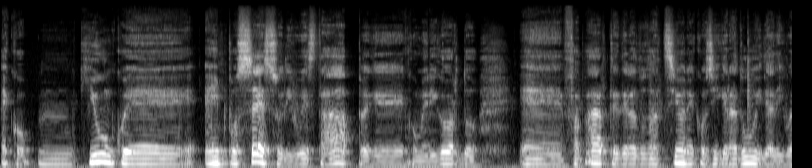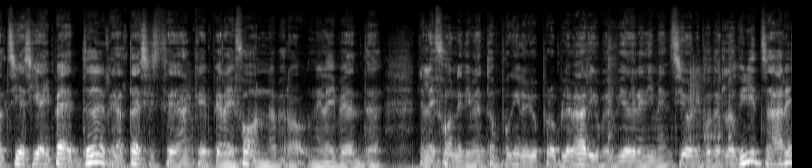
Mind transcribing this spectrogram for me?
Ecco, mh, chiunque è in possesso di questa app, che come ricordo eh, fa parte della dotazione così gratuita di qualsiasi iPad, in realtà esiste anche per iPhone, però nell'iPad, nell'iPhone diventa un pochino più problematico per via delle dimensioni poterla utilizzare.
